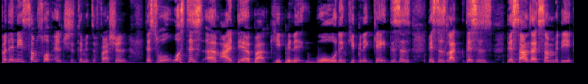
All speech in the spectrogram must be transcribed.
But they need some sort of entry system into fashion. This what's this um, idea about keeping it walled and keeping it gate? This is this is like this is this sounds like somebody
